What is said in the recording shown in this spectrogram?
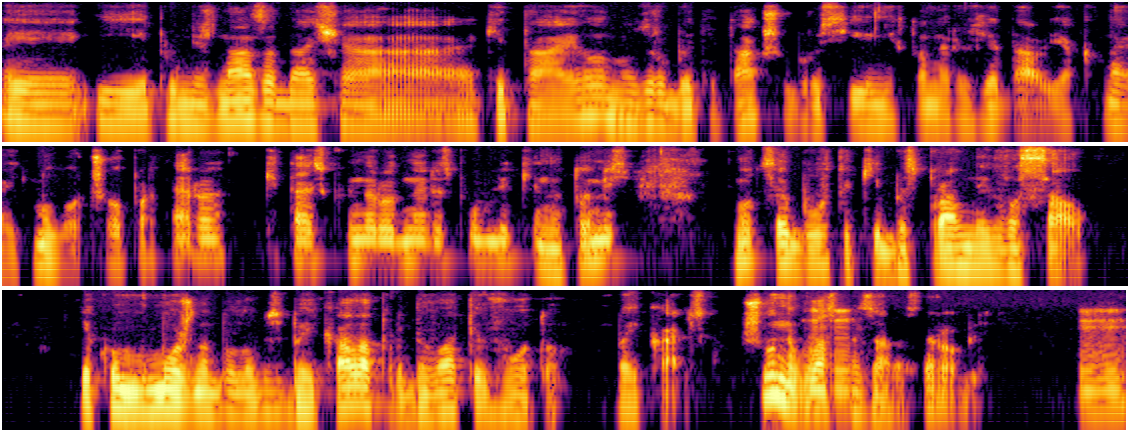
Е, І проміжна задача Китаю ну зробити так, щоб Росію ніхто не розглядав як навіть молодшого партнера Китайської Народної Республіки. Натомість, ну це був такий безправний васал, якому можна було б з Байкала продавати воду байкальську. Що вони власне Мгм. зараз і роблять? Угу.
